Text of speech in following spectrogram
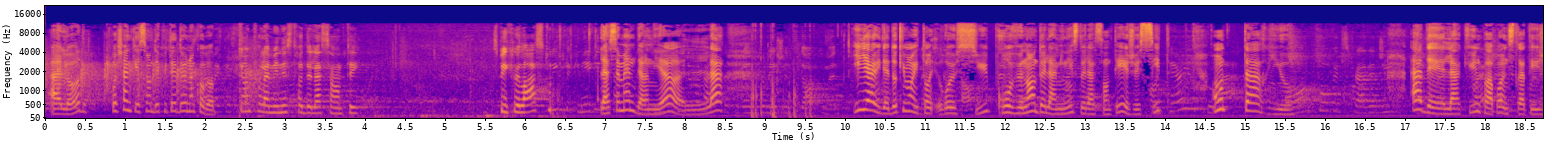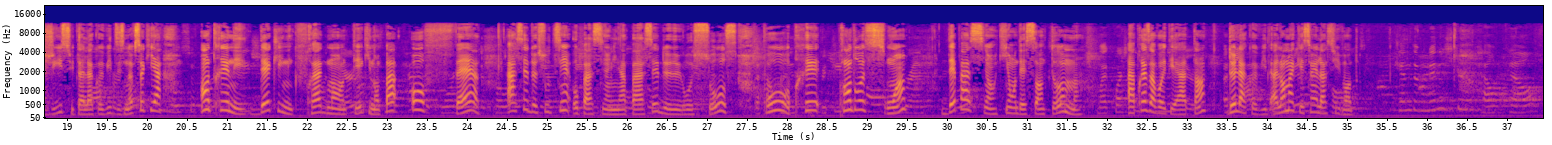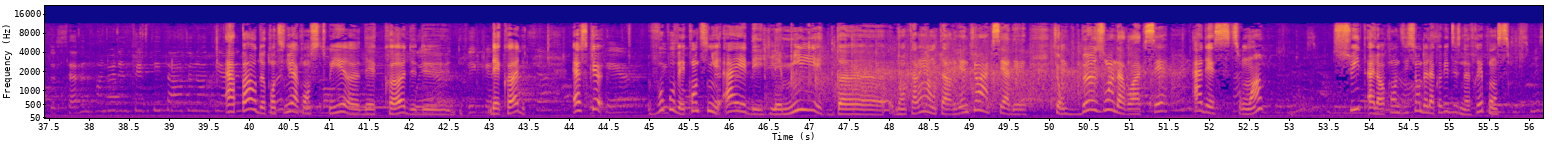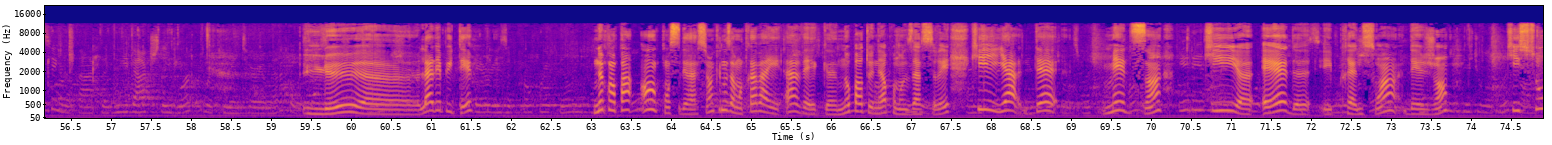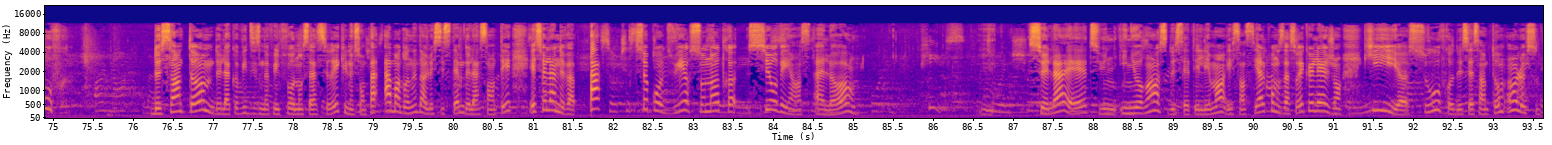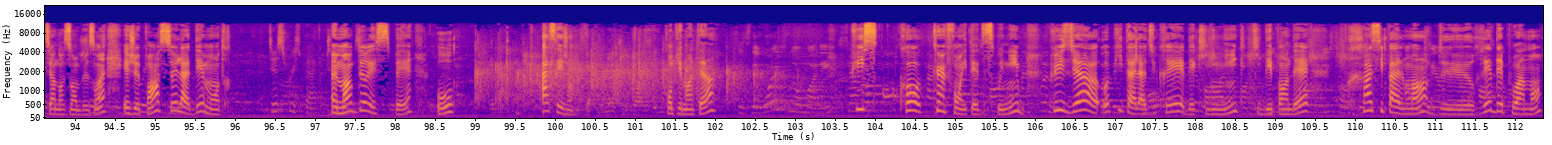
À l'ordre, prochaine question, député de Nakoba. Question pour la ministre de la Santé. La semaine dernière, la il y a eu des documents étant reçus provenant de la ministre de la Santé, et je cite, Ontario a des lacunes par rapport à une stratégie suite à la COVID-19, ce qui a entraîné des cliniques fragmentées qui n'ont pas offert assez de soutien aux patients. Il n'y a pas assez de ressources pour prendre soin des patients qui ont des symptômes après avoir été atteints de la COVID. Alors, ma question est la suivante. À part de continuer à construire des codes, des codes, est-ce que vous pouvez continuer à aider les milliers d'Ontariens et Ontariennes qui ont accès à des, qui ont besoin d'avoir accès à des soins suite à leurs conditions de la COVID-19. Réponse. Le, euh, la députée ne prend pas en considération que nous avons travaillé avec nos partenaires pour nous assurer qu'il y a des médecins qui euh, aident et prennent soin des gens qui souffrent de symptômes de la COVID-19. Il faut nous assurer qu'ils ne sont pas abandonnés dans le système de la santé et cela ne va pas se produire sous notre surveillance. Alors, cela est une ignorance de cet élément essentiel pour nous assurer que les gens qui euh, souffrent de ces symptômes ont le soutien dont ils ont besoin. Et je pense que cela démontre un manque de respect au, à ces gens. Complémentaire, puisqu'aucun fonds était disponible, plusieurs hôpitaux ont dû créer des cliniques qui dépendaient principalement de redéploiement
